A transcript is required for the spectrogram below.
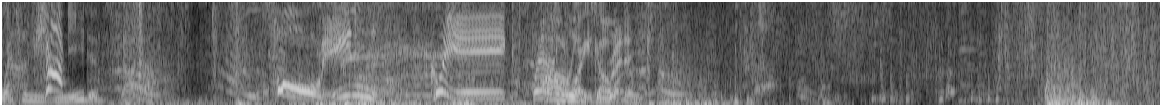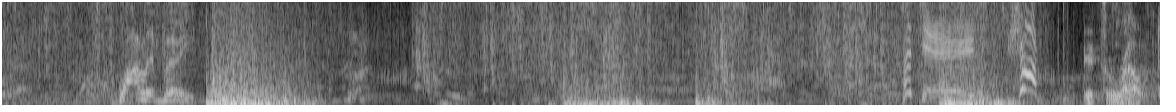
Weapons Shot! needed, sire. Fall in! Quick! Where are we Always going? ready. What'll it be? Shot! It's a rout.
